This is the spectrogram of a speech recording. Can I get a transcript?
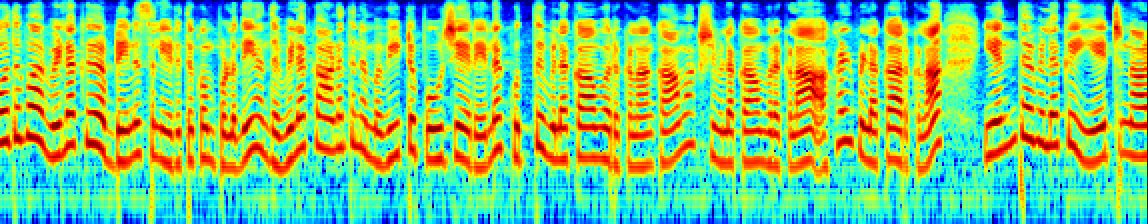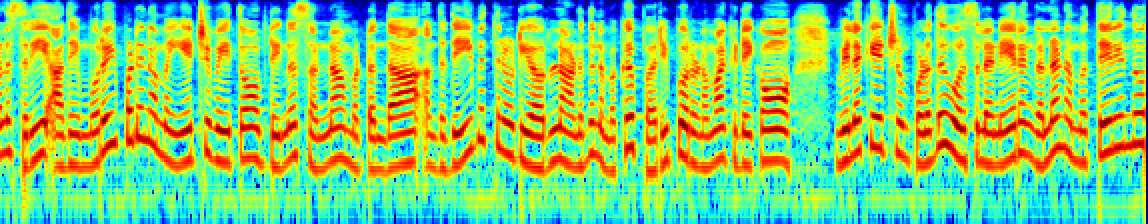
பொதுவாக விளக்கு அப்படின்னு சொல்லி எடுத்துக்கும் பொழுதே அந்த விளக்கானது நம்ம வீட்டு பூஜை அறையில் குத்து விளக்காகவும் இருக்கலாம் காமாட்சி விளக்காகவும் இருக்கலாம் அகல் விளக்காக இருக்கலாம். எந்த விளக்கு ஏற்றினாலும் சரி அதை முறைப்படி நம்ம ஏற்றி வைத்தோம் அப்படின்னு சொன்னால் மட்டும்தான் அந்த தெய்வத்தினுடைய அருளானது நமக்கு பரிபூர்ணமாக கிடைக்கும். விளக்கேற்றும் பொழுது ஒரு சில நேரங்களில் நம்ம தெரிந்தோ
